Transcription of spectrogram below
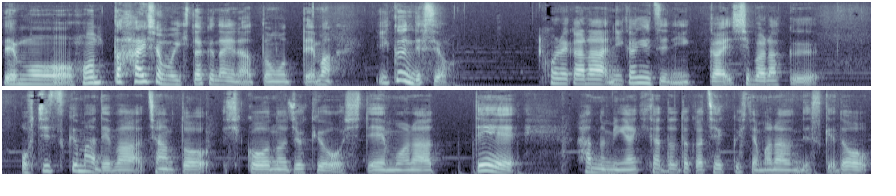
でも本当歯医者も行きたくないなと思って。まあ行くんですよ。これから2ヶ月に1回しばらく落ち着くまではちゃんと歯垢の除去をしてもらって歯の磨き方とかチェックしてもらうんですけど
